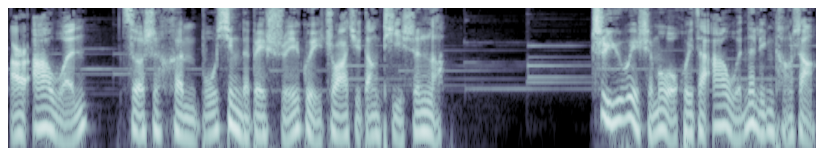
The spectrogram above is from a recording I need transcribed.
而阿文则是很不幸的被水鬼抓去当替身了。至于为什么我会在阿文的灵堂上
